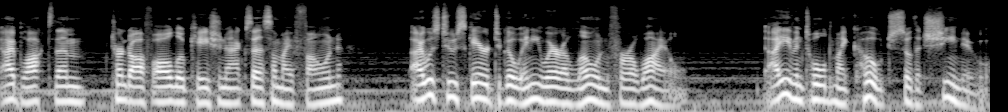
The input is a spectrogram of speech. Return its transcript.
I blocked them, turned off all location access on my phone. I was too scared to go anywhere alone for a while. I even told my coach so that she knew.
